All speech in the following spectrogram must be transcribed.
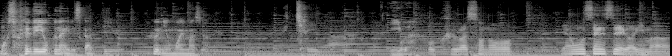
もうそれで良くないですかっていうふうに思いますよね。めっちゃいいな。いいわ。僕はその山本先生が今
